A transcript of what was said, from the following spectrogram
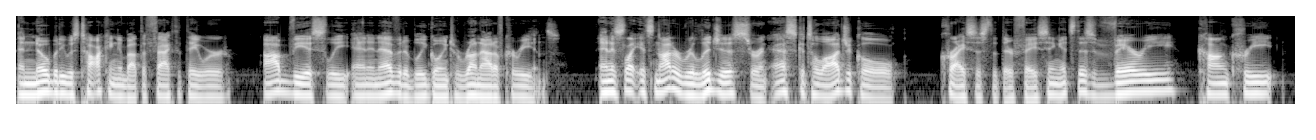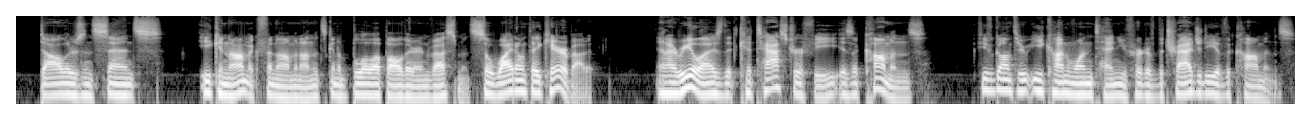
And nobody was talking about the fact that they were obviously and inevitably going to run out of Koreans. And it's like, it's not a religious or an eschatological crisis that they're facing. It's this very concrete dollars and cents economic phenomenon that's going to blow up all their investments. So why don't they care about it? And I realized that catastrophe is a commons. If you've gone through Econ 110, you've heard of the tragedy of the commons.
